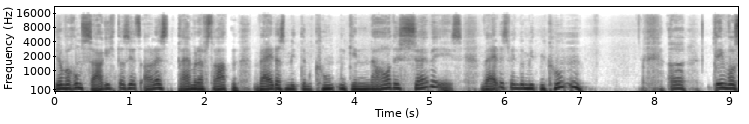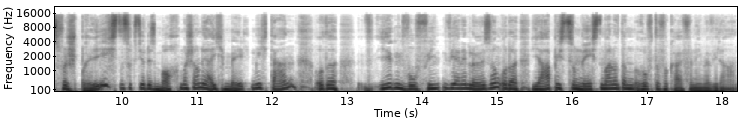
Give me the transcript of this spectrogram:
Ja, und warum sage ich das jetzt alles? Dreimal aufs Raten. Weil das mit dem Kunden genau dasselbe ist. Weil das, wenn du mit dem Kunden äh, dem was versprichst, dann sagst du, ja, das machen wir schon, ja, ich melde mich dann oder irgendwo finden wir eine Lösung oder ja, bis zum nächsten Mal und dann ruft der Verkäufer nicht mehr wieder an.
